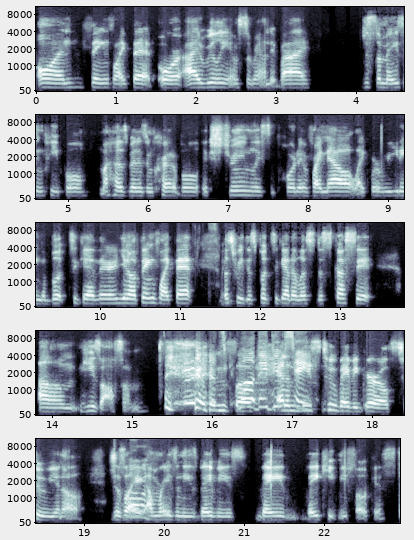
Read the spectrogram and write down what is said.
on things like that, or I really am surrounded by just amazing people. My husband is incredible, extremely supportive. Right now, like we're reading a book together, you know, things like that. Let's read this book together. Let's discuss it. Um, he's awesome. and so, well, they do and say these two baby girls too, you know. Just like well, i'm raising these babies they they keep me focused.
